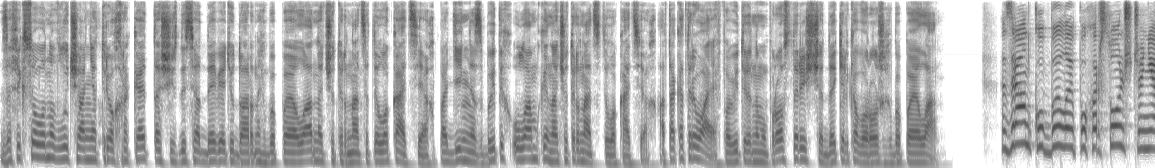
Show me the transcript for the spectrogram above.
Зафіксовано влучання трьох ракет та 69 ударних БПЛА на 14 локаціях. Падіння збитих уламки на 14 локаціях. Атака триває в повітряному просторі ще декілька ворожих БПЛА. Зранку били по Херсонщині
